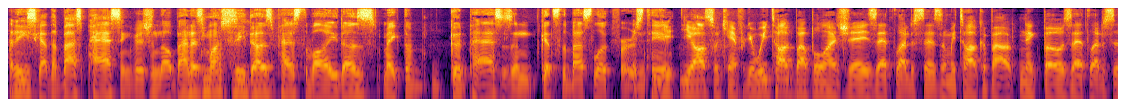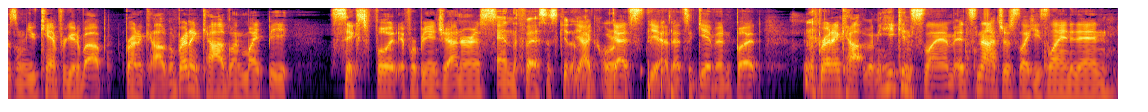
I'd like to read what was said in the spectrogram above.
I think he's got the best passing vision though. Ben, as much as he does pass the ball, he does make the good passes and gets the best look for his You, team. you also can't forget we talk about Boulanger's athleticism, we talk about Nick Bose's athleticism. You can't forget about Brennan Coglin. Brennan Coglin might be six foot if we're being generous. and the fastest kid on Yeah, the court. that's yeah, that's a given. But Brennan Coglin, he can slam. It's not just like he's laying it in.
